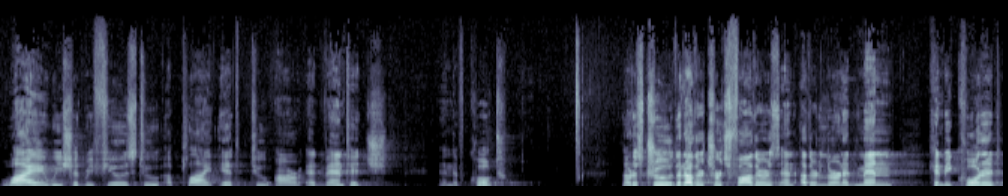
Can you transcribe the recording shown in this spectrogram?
why we should refuse to apply it to our advantage. End of quote. Now, it is true that other church fathers and other learned men can be quoted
